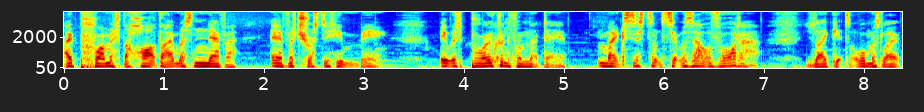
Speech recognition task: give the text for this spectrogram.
I promised the heart that I must never, ever trust a human being. It was broken from that day. My existence, it was out of order. Like, it's almost like,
